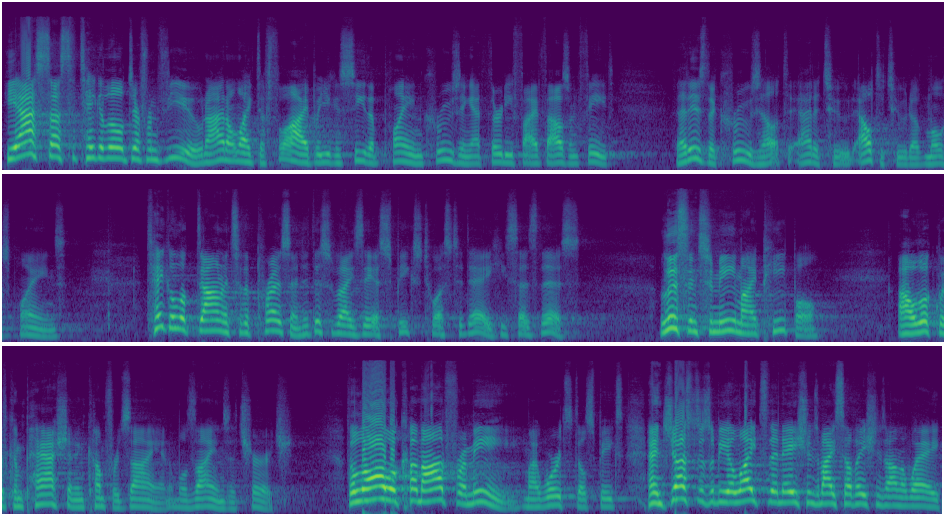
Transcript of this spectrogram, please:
He asks us to take a little different view. Now, I don't like to fly, but you can see the plane cruising at 35,000 feet. That is the cruise altitude, altitude of most planes. Take a look down into the present. This is what Isaiah speaks to us today. He says this Listen to me, my people. I'll look with compassion and comfort Zion. Well, Zion's a church. The law will come out from me, my word still speaks, and justice will be a light to the nations. My salvation is on the way.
